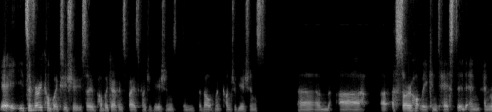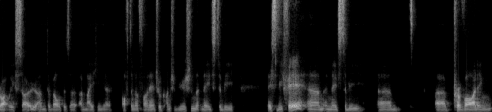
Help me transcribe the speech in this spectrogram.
yeah, it's a very complex issue. So public open space contributions and development contributions um, are are, so hotly contested, and, and rightly so. Um, developers are, are making a, often a financial contribution that needs to be needs to be fair um, and needs to be um, uh, providing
